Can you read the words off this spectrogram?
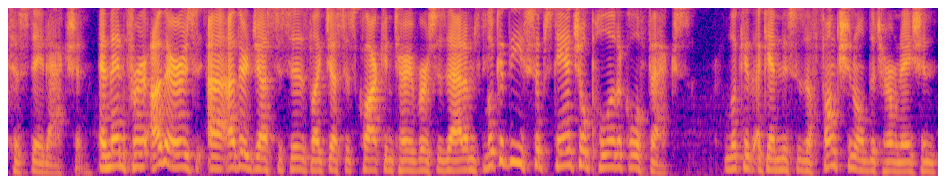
to state action. And then for others, uh, other justices like Justice Clark and Terry versus Adams, look at the substantial political effects look at again this is a functional determination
